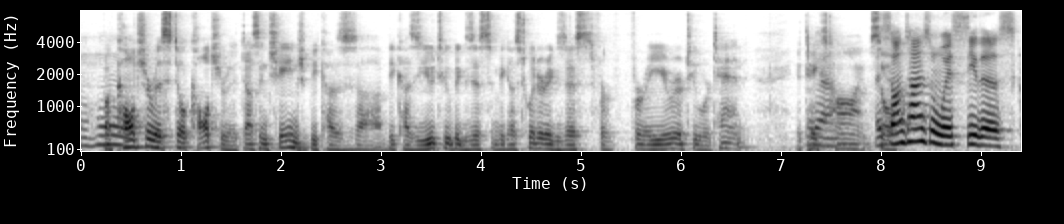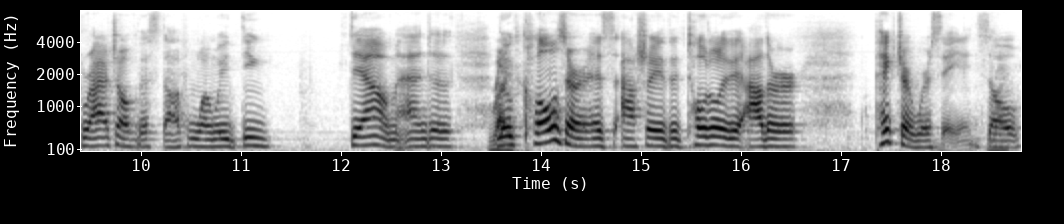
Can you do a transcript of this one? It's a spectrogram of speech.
But culture is still culture. It doesn't change because uh, because YouTube exists and because Twitter exists for, for a year or two or ten. It takes time. And sometimes when we see the scratch of the stuff when we dig down and uh, Right. look closer. It's actually the totally the other picture we're seeing. So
